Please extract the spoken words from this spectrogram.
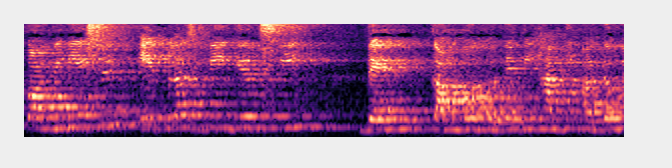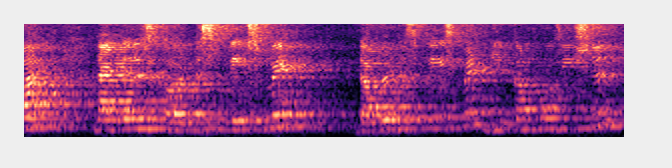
Combination A plus B gives C. Then, then we have the other one that is uh, displacement, double displacement, decomposition.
